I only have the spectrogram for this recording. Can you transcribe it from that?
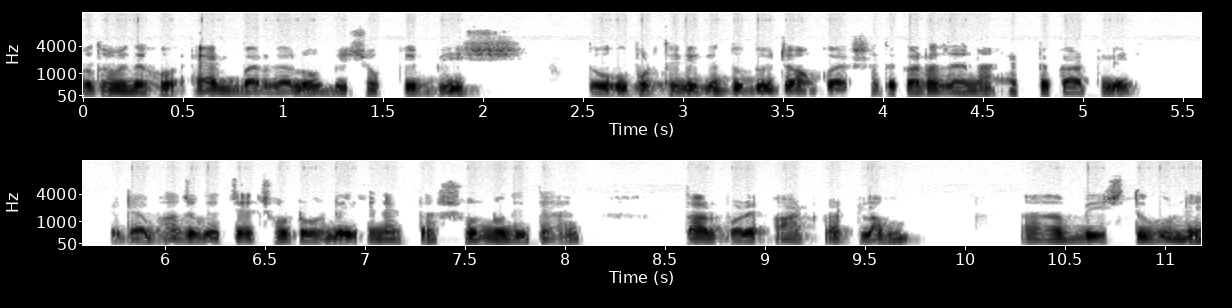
প্রথমে দেখো একবার গেল, বিশককে বিশ তো উপর থেকে কিন্তু দুইটা অঙ্ক একসাথে কাটা যায় না। একটা কাটলে এটা ভাজকের চেয়ে ছোট হলে এখানে একটা শূন্য দিতে হয়। তারপরে আট কাটলাম বিশ দুগুণে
